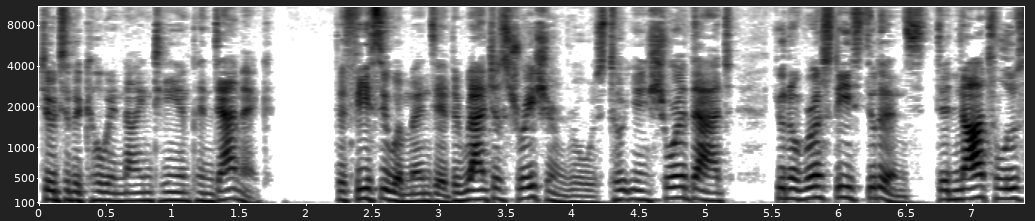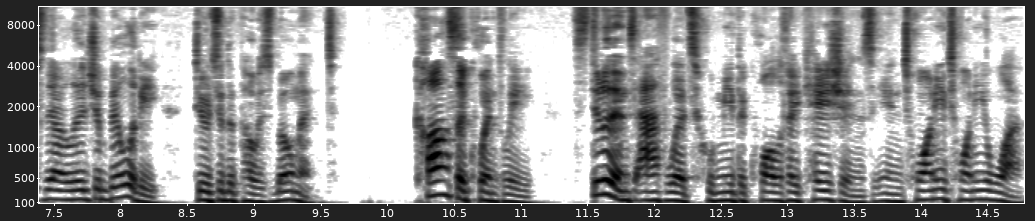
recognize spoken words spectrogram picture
due to the COVID 19 pandemic. The FISU amended the registration rules to ensure that university students did not lose their eligibility due to the postponement. Consequently, students athletes who meet the qualifications in 2021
